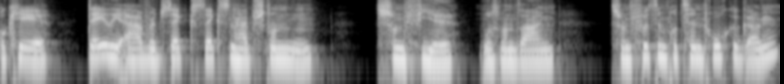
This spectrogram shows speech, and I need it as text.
Okay, Daily Average sechs, sechseinhalb Stunden. Schon viel, muss man sagen. Ist schon 14% hochgegangen.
